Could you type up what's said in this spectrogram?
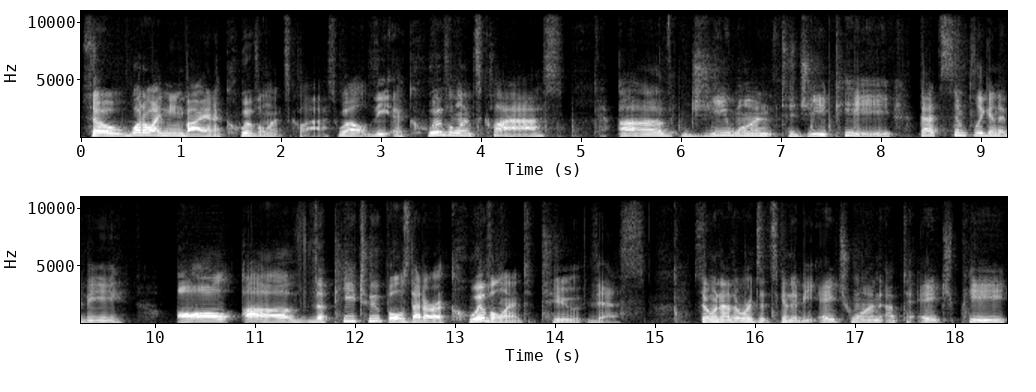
So what do I mean by an equivalence class? Well, the equivalence class of G1 to GP, that's simply going to be all of the p tuples that are equivalent to this. So in other words, it's going to be h1 up to hp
